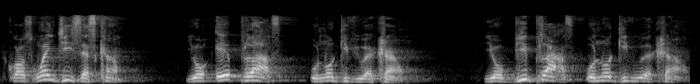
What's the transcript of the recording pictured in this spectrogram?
Because when Jesus comes, your A plus will not give you a crown. Your B plus will not give you a crown.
